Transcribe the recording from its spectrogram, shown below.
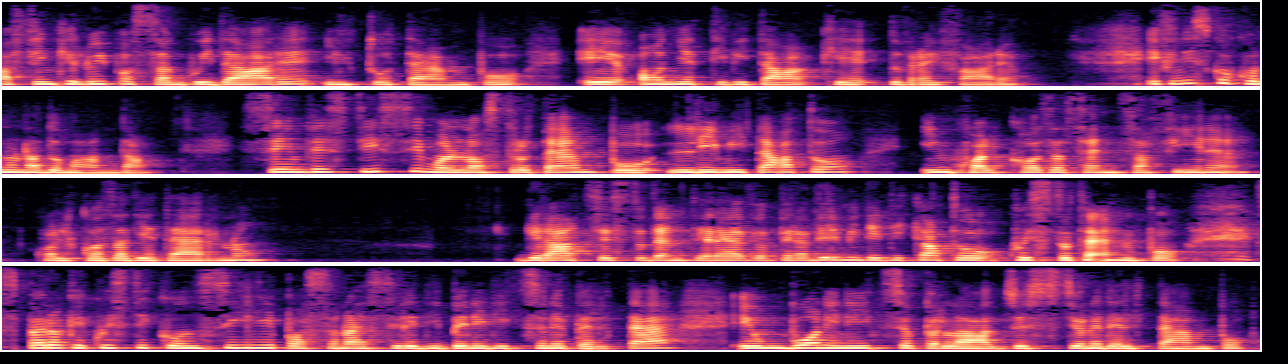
affinché Lui possa guidare il tuo tempo e ogni attività che dovrai fare. E finisco con una domanda. Se investissimo il nostro tempo limitato in qualcosa senza fine, qualcosa di eterno? Grazie studente Rev per avermi dedicato questo tempo. Spero che questi consigli possano essere di benedizione per te e un buon inizio per la gestione del tempo.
